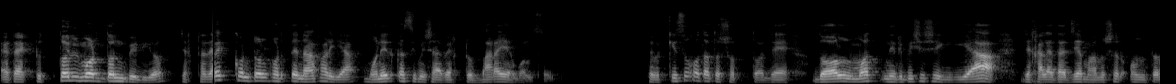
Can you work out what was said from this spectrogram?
এটা একটু তৈলমর্দন ভিডিও যেটা কন্ট্রোল করতে না পারিয়া মনের কাসিম হিসাবে একটু বাড়াইয়া বলছেন। তবে কিছু কথা তো সত্য যে দল মত নির্বিশেষে গিয়া যে খালেদা যে মানুষের অন্তর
